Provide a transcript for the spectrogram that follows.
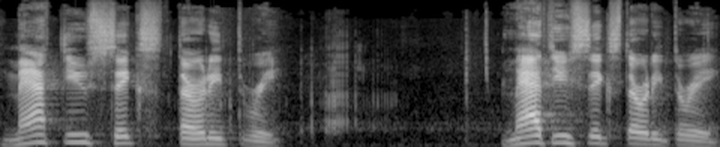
Matthew 6 33. Matthew 6 33.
